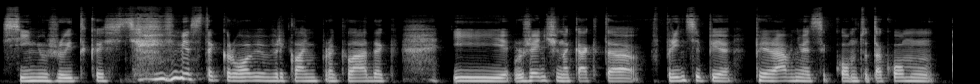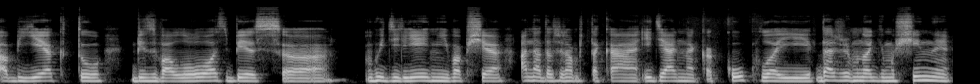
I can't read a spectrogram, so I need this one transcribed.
синюю жидкость вместо крови в рекламе прокладок. И женщина как-то, в принципе, приравнивается к какому-то такому объекту без волос, без э, выделений вообще. Она должна быть такая идеальная, как кукла. И даже многие мужчины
